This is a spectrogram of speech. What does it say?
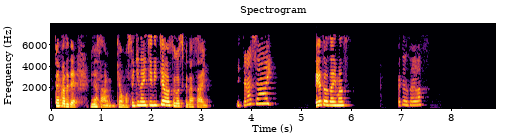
ということで、皆さん、今日も素敵な一日をお過ごしください。いってらっしゃい。ありがとうございます。ありがとうございます。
